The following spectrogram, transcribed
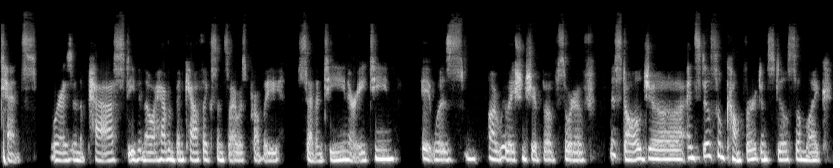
tense. Whereas in the past, even though I haven't been Catholic since I was probably 17 or 18, it was a relationship of sort of nostalgia and still some comfort and still some like,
